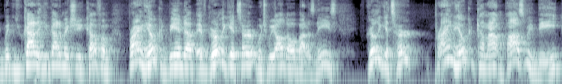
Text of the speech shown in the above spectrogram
but you got to you got to make sure you cuff him. Brian Hill could be end up if Gurley gets hurt, which we all know about his knees. If Gurley gets hurt, Brian Hill could come out and possibly be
